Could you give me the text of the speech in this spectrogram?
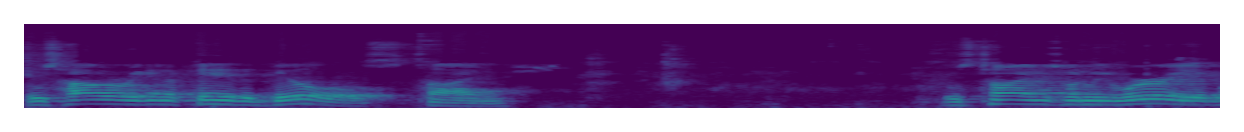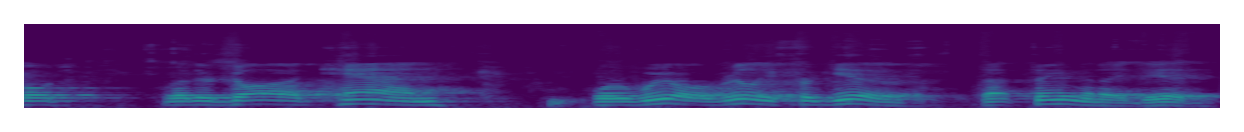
those how are we going to pay the bills times. Those times when we worry about whether God can or will really forgive that thing that I did.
